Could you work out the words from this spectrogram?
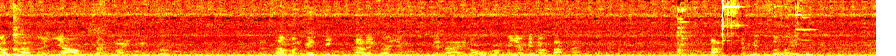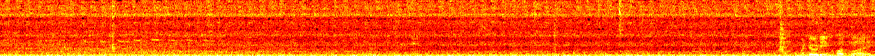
ผ มว่าน็อตน่าจะยาวไปสักหน่อยนึงแต่ถ้ามันไม่ติดอะไรก็ยังไม่ได้ เราก็ไม่ยังเป็นต้องตัดนะ ตัดจะไม่สวยมาดูดิโคตรสวยเลย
